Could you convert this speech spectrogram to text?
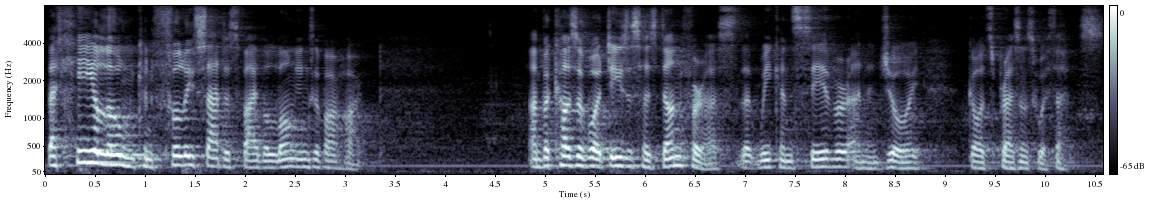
that He alone can fully satisfy the longings of our heart. And because of what Jesus has done for us, that we can savor and enjoy God's presence with us.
